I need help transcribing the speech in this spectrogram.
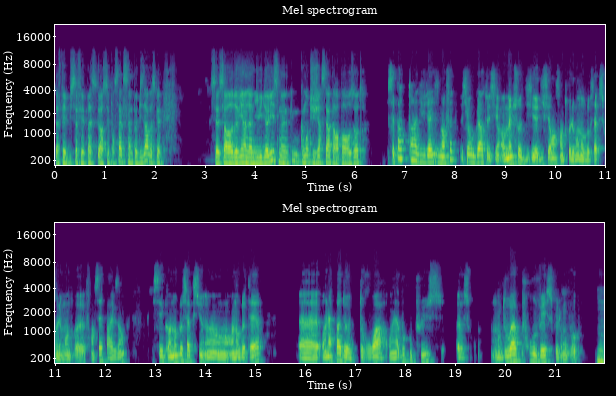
Ça fait, ça fait presque. C'est pour ça que c'est un peu bizarre parce que ça redevient de l'individualisme. Comment tu gères ça par rapport aux autres? C'est pas tant l'individualisme. En fait, si on regarde, en même chose, différence entre le monde anglo-saxon et le monde euh, français, par exemple, c'est qu'en anglo-saxon, en, Angleterre, euh, on n'a pas de droit. On a beaucoup plus. Euh, on doit prouver ce que l'on vaut. Hmm.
